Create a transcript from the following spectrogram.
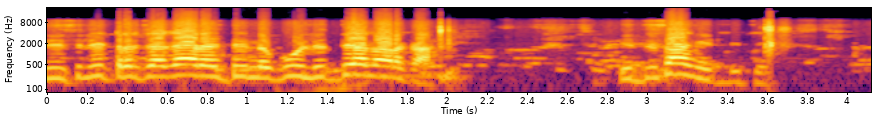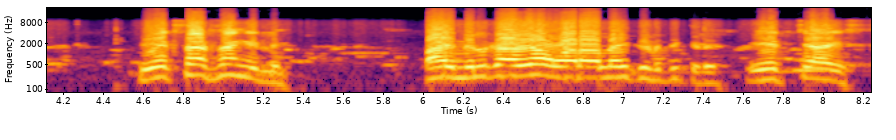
तीस लिटरच्या गॅरंटीनं बोलीत देणार का? किती सांगितली ती? एक साठ सांगितले. फायनल काय व्यवहार आला इकडे तिकडे? एक चाळीस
